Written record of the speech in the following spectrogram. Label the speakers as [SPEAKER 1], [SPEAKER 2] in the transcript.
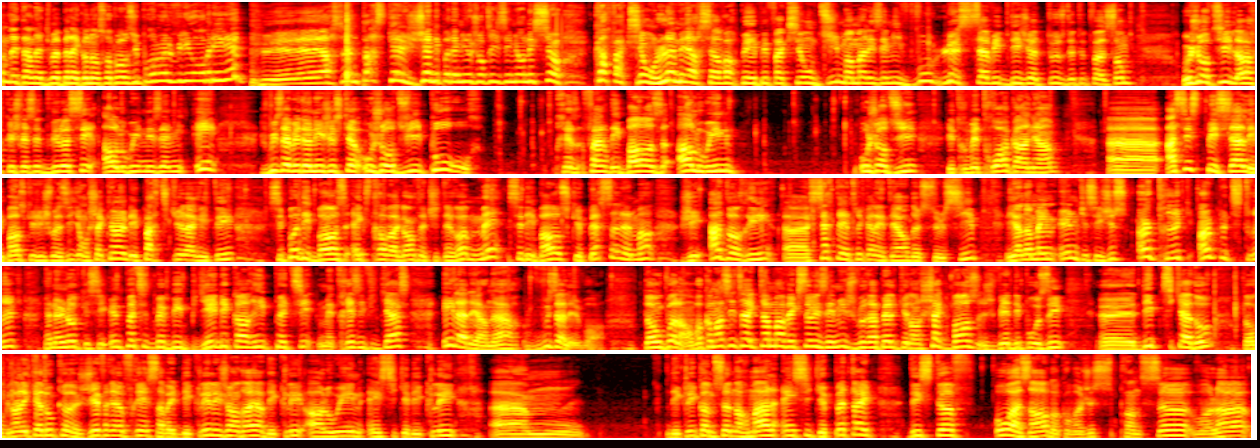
[SPEAKER 1] bande d'internet, je m'appelle Icon, on se retrouve aujourd'hui pour une nouvelle vidéo en compagnie de personne parce que je n'ai pas d'amis aujourd'hui les amis, on est sur K-Faction, le meilleur serveur PvP Faction du moment les amis, vous le savez déjà tous de toute façon. Aujourd'hui, l'heure que je fais cette vidéo c'est Halloween les amis, et je vous avais donné jusqu'à aujourd'hui pour faire des bases Halloween. Aujourd'hui, j'ai trouvé trois gagnants. Euh, assez spécial les bases que j'ai choisies. Ils ont chacun des particularités. C'est pas des bases extravagantes, etc. Mais c'est des bases que personnellement, j'ai adoré euh, certains trucs à l'intérieur de ceux-ci. Il y en a même une que c'est juste un truc, un petit truc. Il y en a une autre que c'est une petite bébé bien décorée, petite, mais très efficace. Et la dernière, vous allez voir. Donc voilà, on va commencer directement avec ça les amis. Je vous rappelle que dans chaque base, je vais déposer euh, des petits cadeaux. Donc, dans les cadeaux que j'aimerais offrir, ça va être des clés légendaires, des clés Halloween, ainsi que des clés... Euh, des clés comme ça, normales, ainsi que peut-être des stuffs au hasard. Donc, on va juste prendre ça, voilà,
